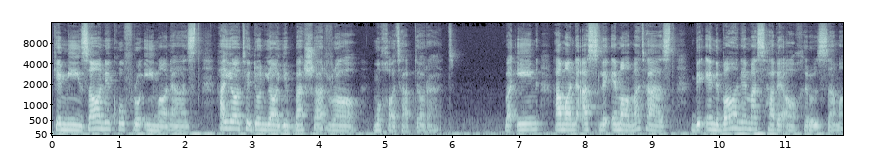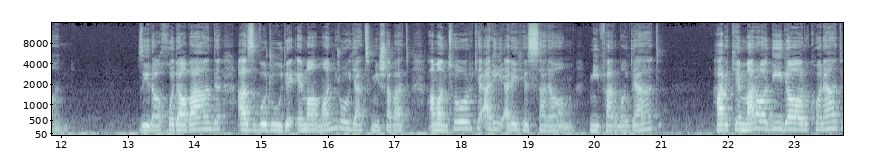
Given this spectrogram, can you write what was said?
که میزان کفر و ایمان است حیات دنیای بشر را مخاطب دارد. و این همان اصل امامت است به عنوان مذهب آخر الزمان. زیرا خداوند از وجود امامان رویت می شود همانطور که علی علیه السلام میفرماید هر که مرا دیدار کند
